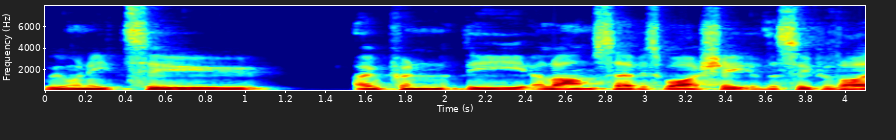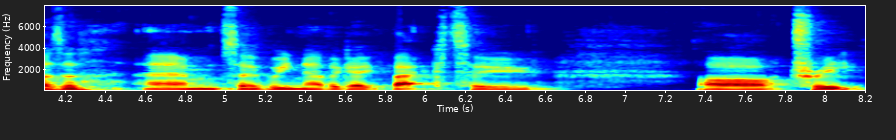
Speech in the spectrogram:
we will need to open the alarm service wire sheet of the supervisor. Um, so if we navigate back to our tree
